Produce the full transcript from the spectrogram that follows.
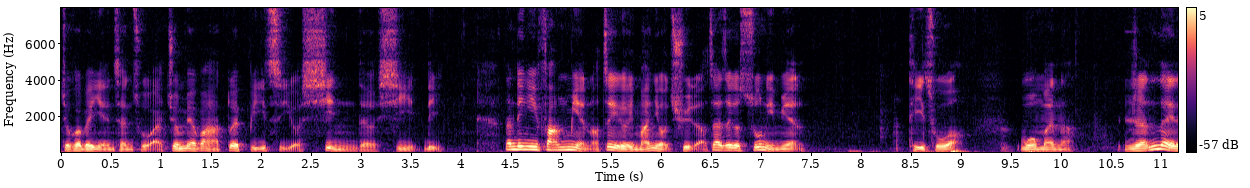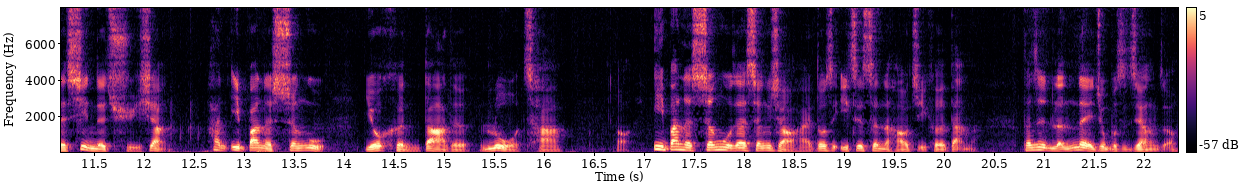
就会被延伸出来，就没有办法对彼此有性的吸引力。那另一方面呢，这个也蛮有趣的，在这个书里面提出哦，我们呢人类的性的取向和一般的生物有很大的落差。一般的生物在生小孩都是一次生了好几颗蛋嘛，但是人类就不是这样子哦，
